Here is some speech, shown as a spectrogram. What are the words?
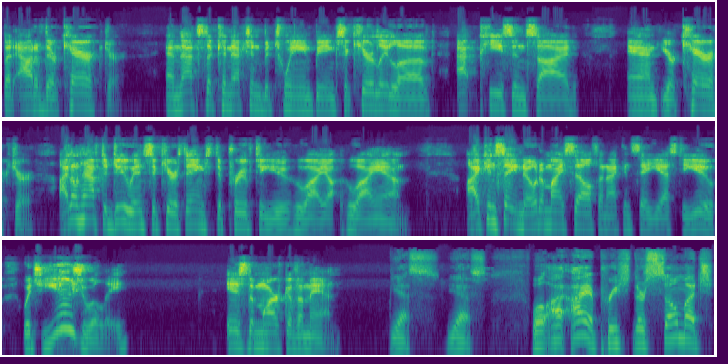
but out of their character and that's the connection between being securely loved at peace inside and your character. I don't have to do insecure things to prove to you who I who I am. I can say no to myself and I can say yes to you, which usually is the mark of a man. Yes, yes. Well, I, I appreciate there's so much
